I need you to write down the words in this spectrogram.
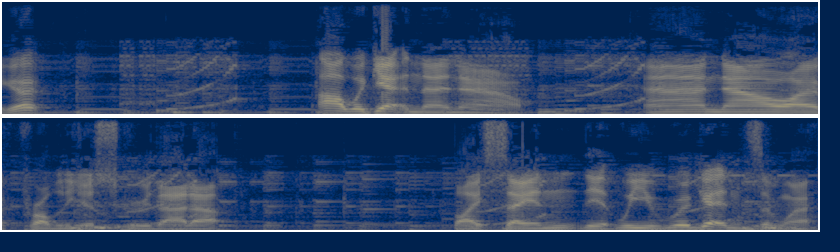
There you go. Ah, we're getting there now. And now I've probably just screwed that up. By saying that we, we're getting somewhere.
